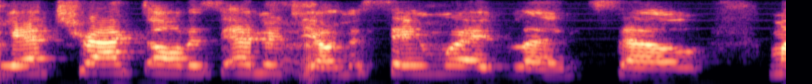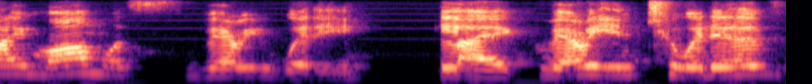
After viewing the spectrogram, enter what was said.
we attract all this energy on the same wavelength. So my mom was very witty, like very intuitive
